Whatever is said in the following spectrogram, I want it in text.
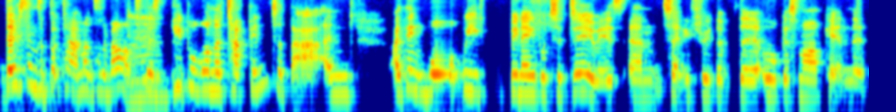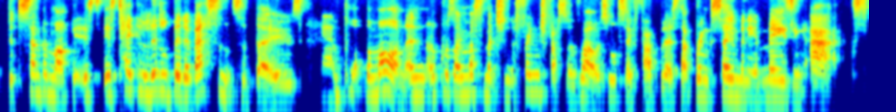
those things are booked out months in advance because mm. people want to tap into that. And I think what we've been able to do is um, certainly through the, the August market and the, the December market is, is take a little bit of essence of those yeah. and put them on. And of course, I must mention the Fringe Festival as well. It's also fabulous. That brings so many amazing acts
